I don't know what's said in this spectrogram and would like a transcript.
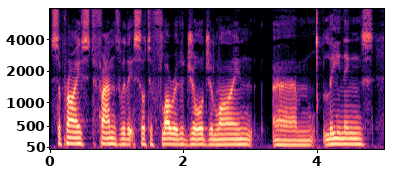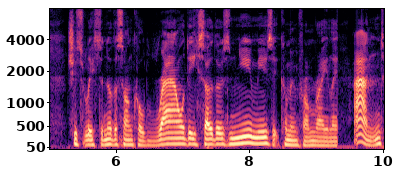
surprised fans with its sort of Florida Georgia line um, leanings. She's released another song called Rowdy, so there's new music coming from RaeLynn. And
